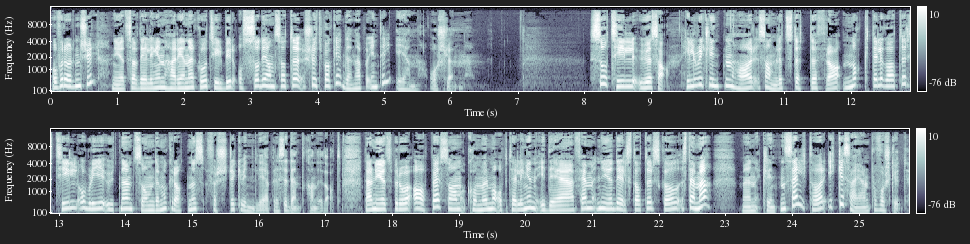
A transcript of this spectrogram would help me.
Og for ordens skyld, nyhetsavdelingen her i NRK tilbyr også de ansatte sluttpakke. Den er på inntil én årslønn. Så til USA. Hillary Clinton har samlet støtte fra nok delegater til å bli utnevnt som demokratenes første kvinnelige presidentkandidat. Det er nyhetsbyrået Ap som kommer med opptellingen idet fem nye delstater skal stemme. Men Clinton selv tar ikke seieren på forskudd.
